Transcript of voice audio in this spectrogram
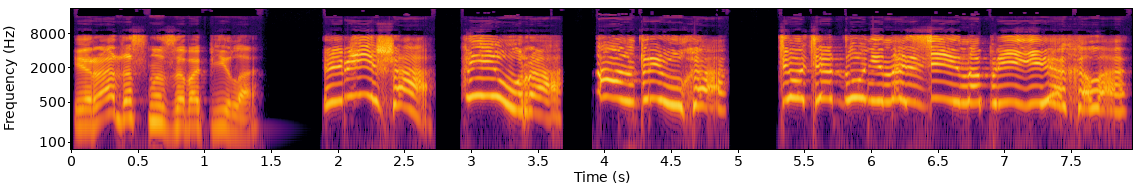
и радостно завопила. «Миша! Юра! Андрюха! Тетя Дунина Зина приехала!»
